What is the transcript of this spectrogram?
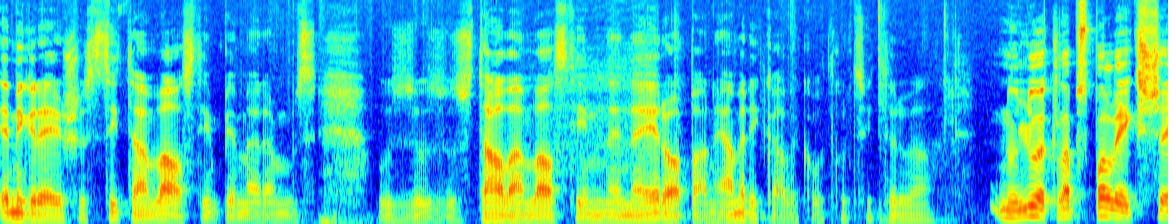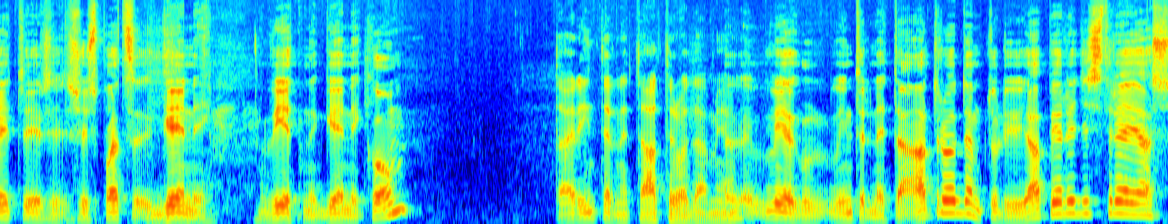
emigrējuši uz citām valstīm, piemēram, uz, uz, uz, uz tālām valstīm, ne, ne Eiropā, ne Amerikā vai kaut kur citur vēl? Nu, ļoti labs palīgs šeit ir šis pats geni, vietne geni.com. Tā ir internetā atrodama. Ja? Viegli internetā atrodama, tur ir jāpiereģistrējās.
